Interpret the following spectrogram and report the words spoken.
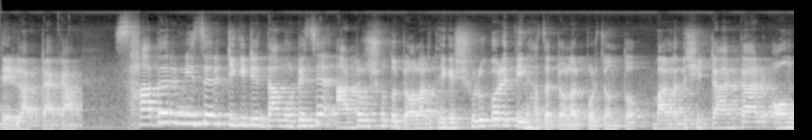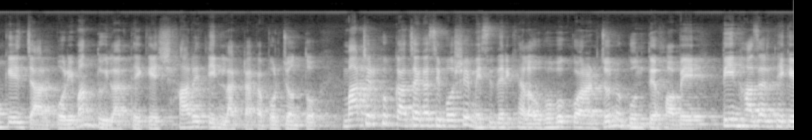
দেড় লাখ টাকা। ছাদের নিচের টিকিটের দাম উঠেছে আঠারোশত ডলার থেকে শুরু করে তিন হাজার ডলার পর্যন্ত। বাংলাদেশি টাকার অঙ্কে যার পরিমাণ দুই লাখ থেকে সাড়ে তিন লাখ টাকা পর্যন্ত। মাঠের খুব কাছাকাছি বসে মেসিদের খেলা উপভোগ করার জন্য গুনতে হবে তিন হাজার থেকে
